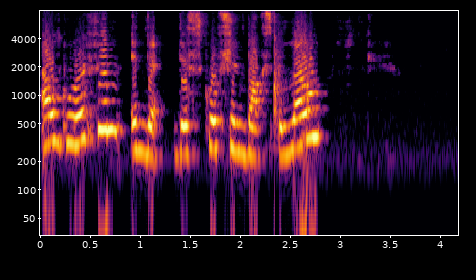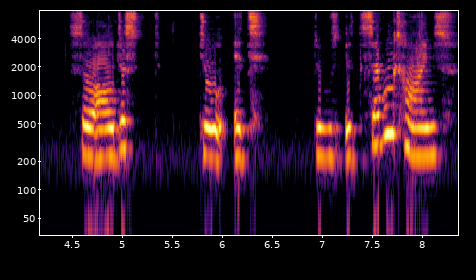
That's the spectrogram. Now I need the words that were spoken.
algorithm in the description box below. So I'll just do it do it several times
